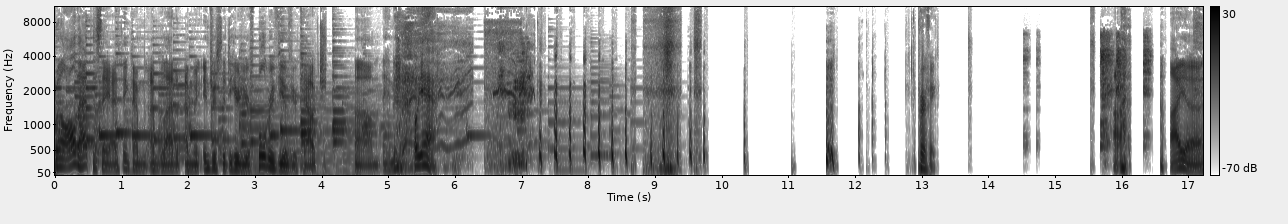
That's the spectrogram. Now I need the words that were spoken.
Well, all that to say, I think I'm I'm glad I'm interested to hear your full review of your couch. Um, and Oh yeah. Perfect. I uh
